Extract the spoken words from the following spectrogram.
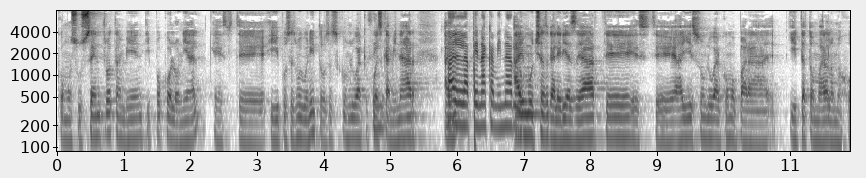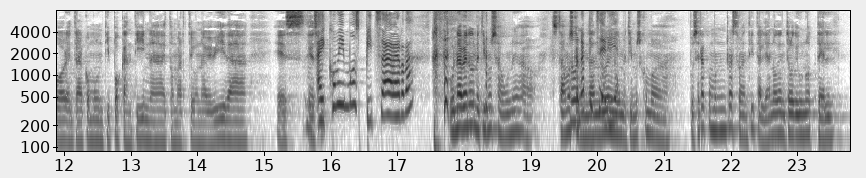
como su centro también tipo colonial, este, y pues es muy bonito, es un lugar que puedes caminar. vale la pena caminar. Hay muchas galerías de arte, este, ahí es un lugar como para irte a tomar a lo mejor, entrar como un tipo cantina, tomarte una bebida. Es, Ahí comimos pizza, ¿verdad? Una vez nos metimos a una, estábamos caminando y nos metimos como a, pues era como un restaurante italiano dentro de un hotel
